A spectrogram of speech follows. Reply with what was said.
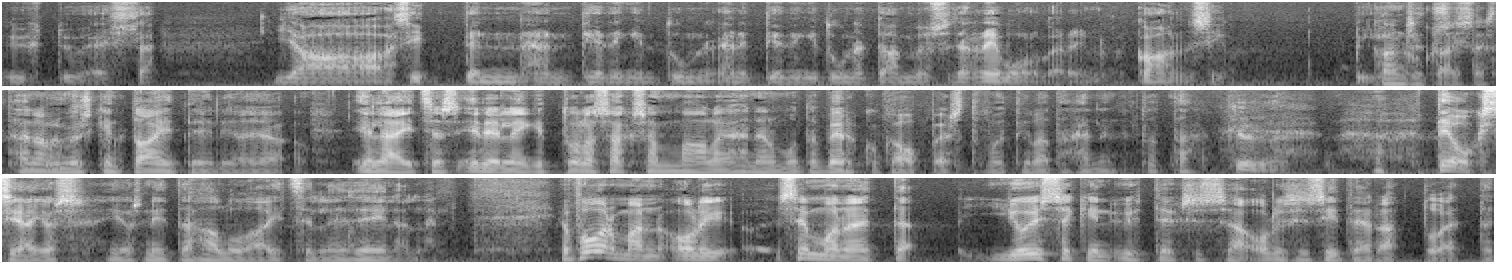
yhtyeessä. Ja sitten hän tietenkin tunne, hänet tietenkin tunnetaan myös sitä Revolverin kansi. kansitaiteesta. Hän oli myöskin taiteilija ja elää itse asiassa edelleenkin tuolla Saksan maalla ja hänellä muuta verkkokauppeista voi tilata hänen tota, Kyllä. teoksia, jos, jos niitä haluaa itselleen seinälle. Ja Forman oli semmoinen, että joissakin yhteyksissä olisi siterattu, että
